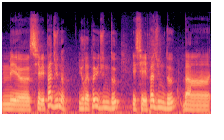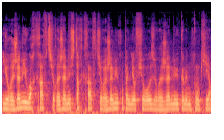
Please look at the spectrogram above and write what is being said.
mais s'il n'y avait pas Dune, il n'y aurait pas eu Dune 2. Et s'il n'y avait pas Dune 2, ben, il n'y aurait jamais eu Warcraft, il n'y aurait jamais eu Starcraft, il n'y aurait jamais eu Company of Heroes, il n'y aurait jamais eu Command Conquer.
